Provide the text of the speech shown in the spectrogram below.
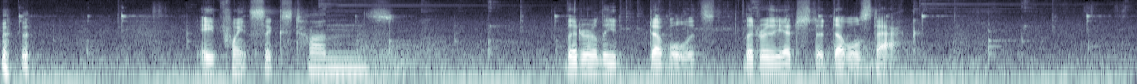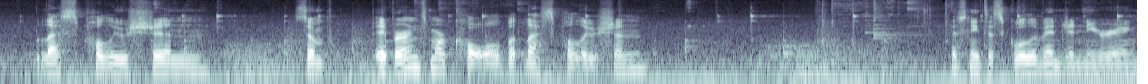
8.6 tons. Literally double. It's literally just a double stack. Less pollution. So it burns more coal, but less pollution. This needs a school of engineering.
